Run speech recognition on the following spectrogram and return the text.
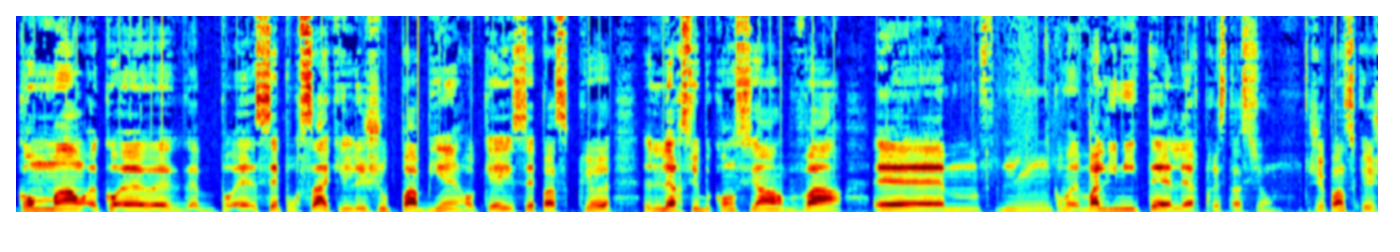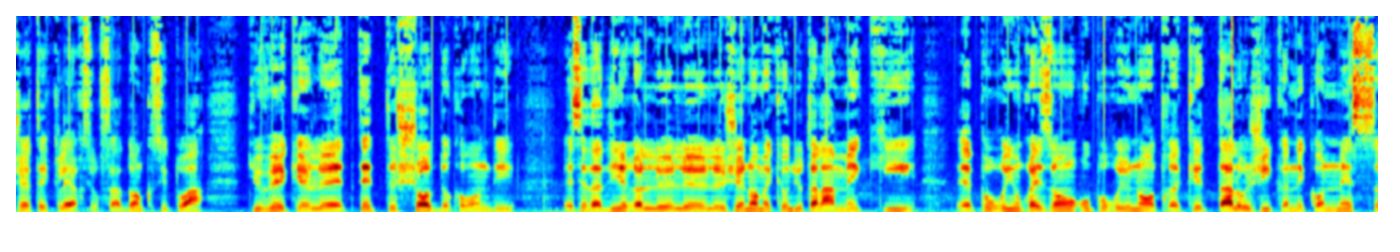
comment euh, euh, c'est pour ça qu'ils ne jouent pas bien, ok? C'est parce que leur subconscient va euh, va limiter leurs prestations. Je pense que j'ai été clair sur ça. Donc, si toi, tu veux que les têtes chaudes, comme on dit, c'est-à-dire le, le, le, homme qui a du talent, mais qui, euh, pour une raison ou pour une autre, que ta logique ne connaissent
